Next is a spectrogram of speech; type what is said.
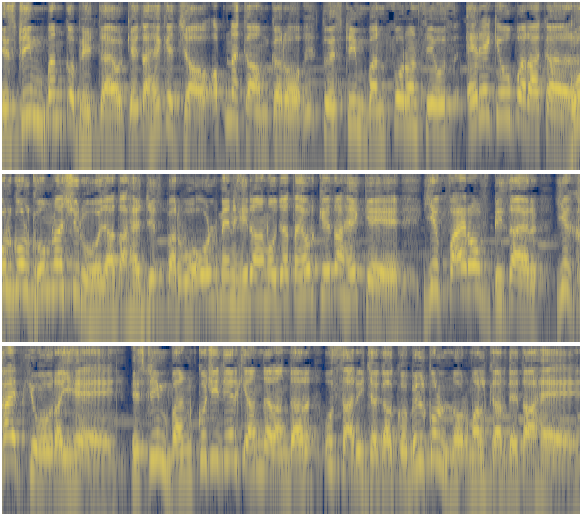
स्टीम बन को भेजता है और कहता है कि जाओ अपना काम करो। तो स्टीम बन फ़ौरन से उस एरे के ऊपर आकर गोल गोल घूमना शुरू हो जाता है जिस पर वो ओल्ड मैन हैरान हो जाता है और कहता है कि ये फायर ऑफ़ डिज़ायर ये गायब क्यों हो रही है? स्टीम बन कुछ ही देर के अंदर अंदर उस सारी जगह को बिल्कुल नॉर्मल कर देता है।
